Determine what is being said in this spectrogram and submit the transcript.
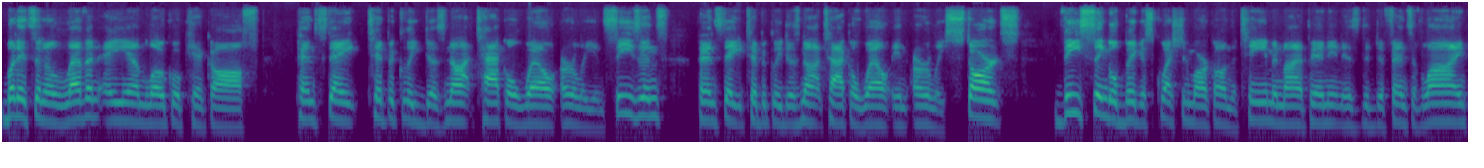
but it's an 11 a.m. local kickoff. Penn State typically does not tackle well early in seasons. Penn State typically does not tackle well in early starts the single biggest question mark on the team, in my opinion, is the defensive line.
